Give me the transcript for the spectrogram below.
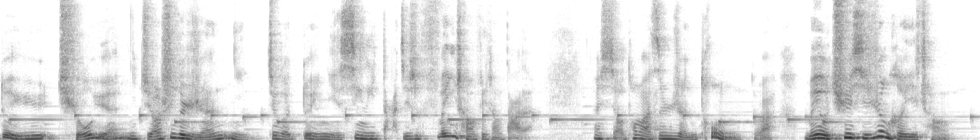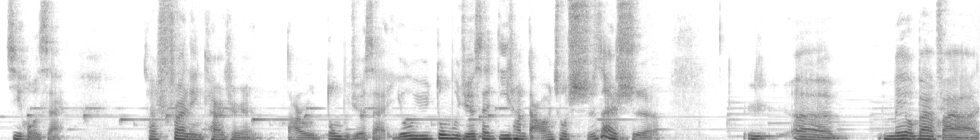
对于球员，你只要是一个人，你这个对于你心理打击是非常非常大的。那小托马斯忍痛，对吧？没有缺席任何一场季后赛，他率领凯尔特人打入东部决赛。由于东部决赛第一场打完之后，实在是，呃，没有办法。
